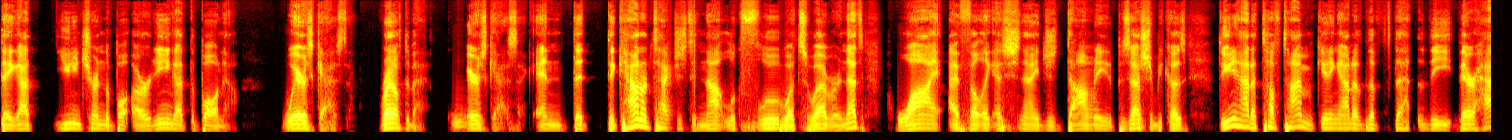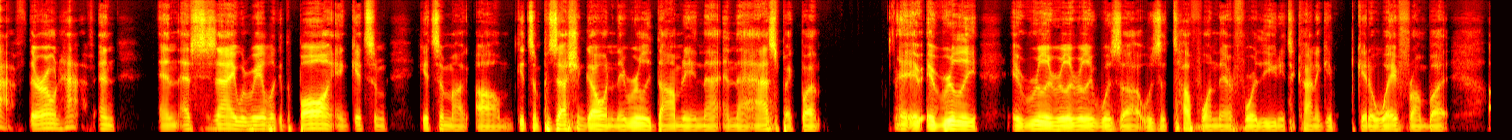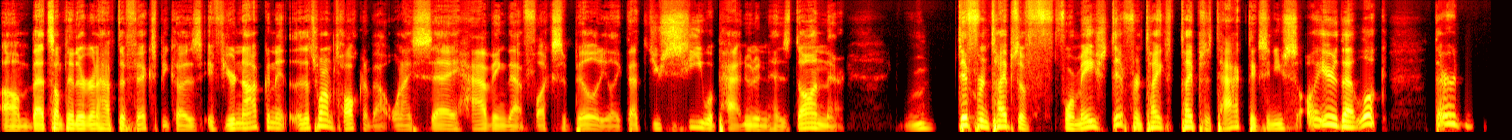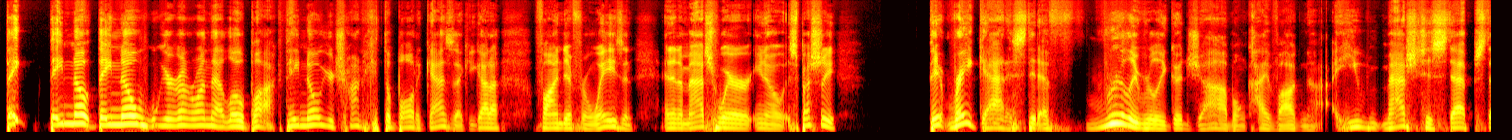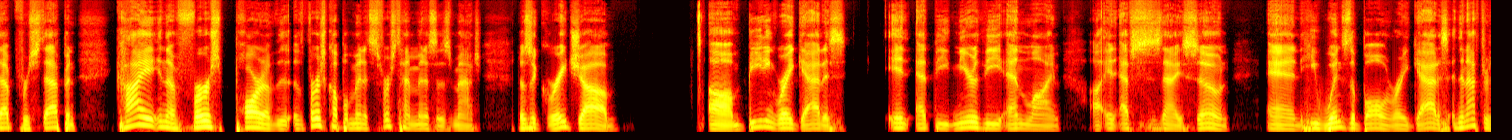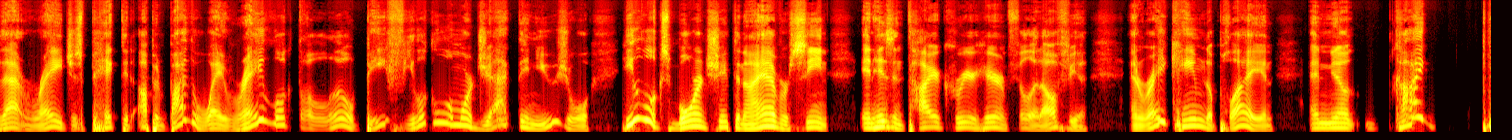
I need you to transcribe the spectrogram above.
they got Union turned the ball or Union got the ball now. Where's Gazdag? Right off the bat, where's Gazdag? And the the counterattack just did not look fluid whatsoever. And that's why I felt like Cincinnati just dominated possession because the Union had a tough time of getting out of the the, the their half, their own half, and and Cincinnati would be able to get the ball and get some get some uh, um get some possession going, and they really dominated in that in that aspect. But it, it really it really really really was uh was a tough one there for the Union to kind of get get away from. But um, that's something they're to have to fix because if you're not to, that's what I'm talking about when I say having that flexibility, like that, you see what Pat Noonan has done there. Different types of formation, different types types of tactics, and you saw here that look, they're they they know they know you're going to run that low block. They know you're trying to get the ball to Gazdag. You got to find different ways, and and in a match where you know, especially they, Ray Gaddis did a really, really good job on Kai Wagner. He matched his step, step for step. And Kai, in the first part of the, the first couple minutes, first 10 minutes of this match, does a great job um, beating Ray Gaddis in at the near the end line uh, in F Cincinnati's zone and he wins the ball Ray Gaddis. And then after that, Ray just picked it up. And by the way, Ray looked a little beefy. He looked a little more jacked than usual. He looks more in shape than I ever seen in his entire career here in Philadelphia. And Ray came to play. And and you know, Kai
